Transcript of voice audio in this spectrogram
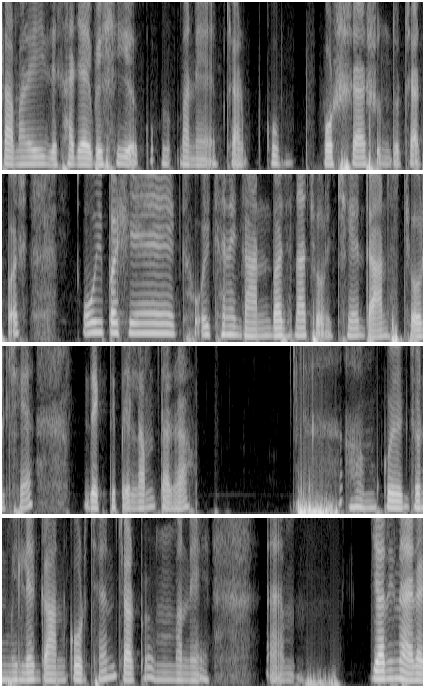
সামারেই দেখা যায় বেশি মানে চার, খুব বর্ষা সুন্দর চারপাশ। ওই পাশে ওইখানে গান বাজনা চলছে ডান্স চলছে, দেখতে পেলাম তারা। কয়েকজন মিলে গান করছেন, চার মানে জানি না এরা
